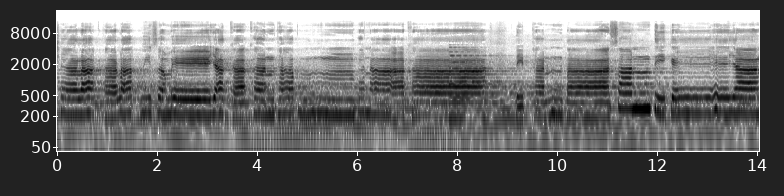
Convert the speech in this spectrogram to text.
ชาละทาละวิสเมยักขะคันทัพพนาคา ติดทันตาสันติเกยัง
